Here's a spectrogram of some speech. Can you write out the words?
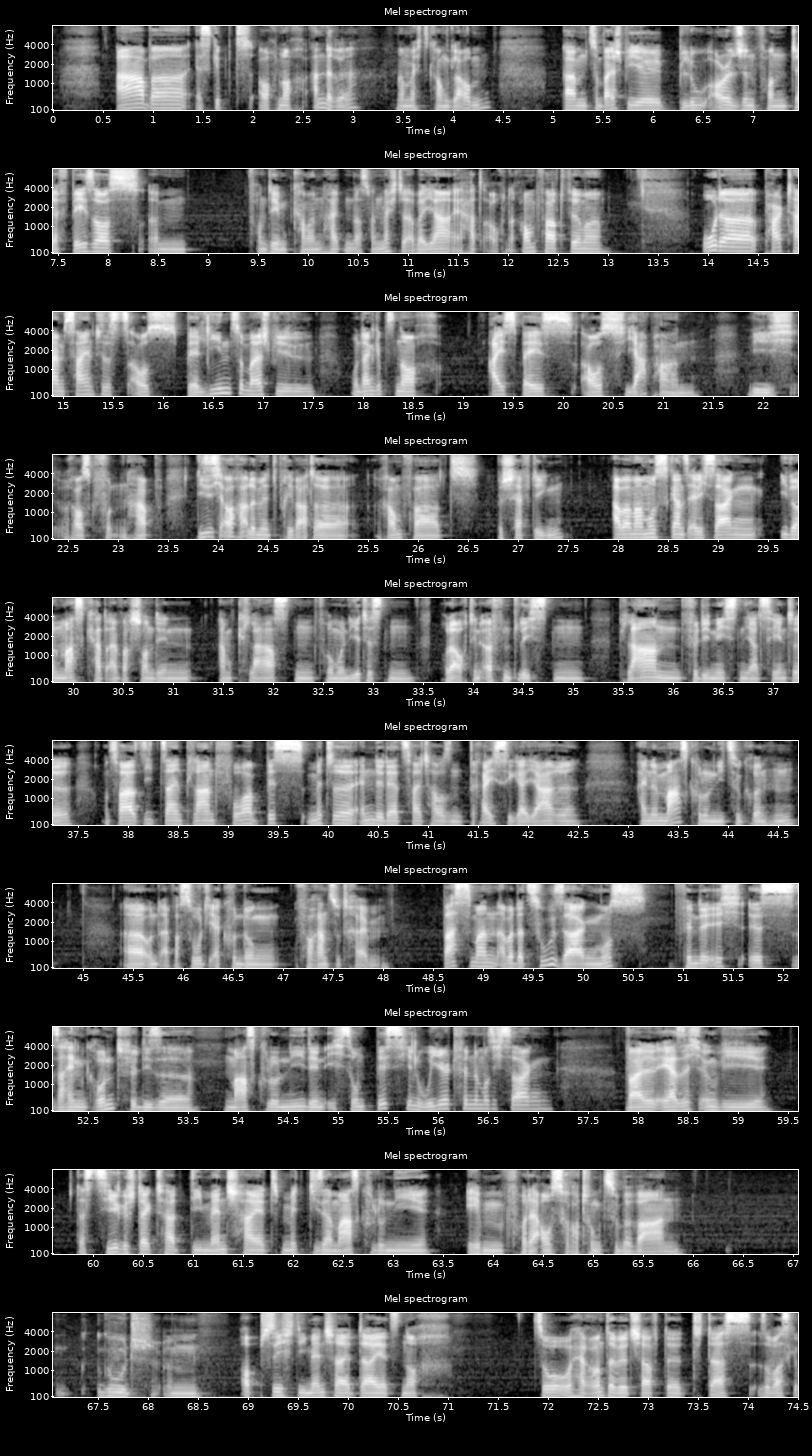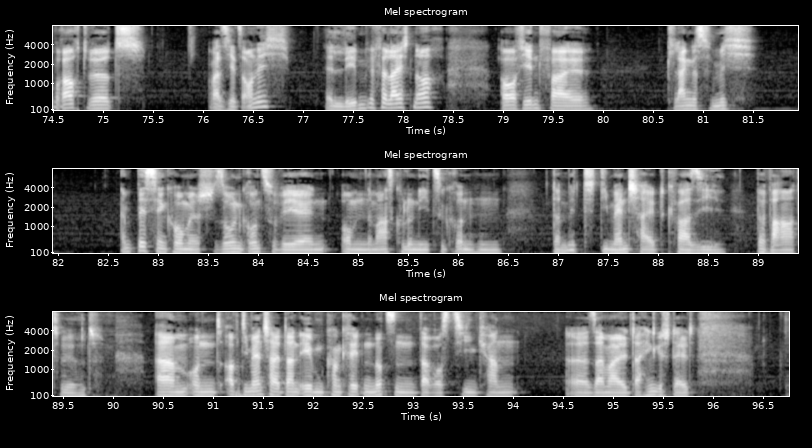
Aber es gibt auch noch andere, man möchte es kaum glauben. Ähm, zum Beispiel Blue Origin von Jeff Bezos. Ähm, von dem kann man halten, was man möchte. Aber ja, er hat auch eine Raumfahrtfirma. Oder Part-Time Scientists aus Berlin zum Beispiel. Und dann gibt's noch iSpace aus Japan, wie ich rausgefunden habe, die sich auch alle mit privater Raumfahrt beschäftigen. Aber man muss ganz ehrlich sagen, Elon Musk hat einfach schon den am klarsten formuliertesten oder auch den öffentlichsten Plan für die nächsten Jahrzehnte. Und zwar sieht sein Plan vor, bis Mitte, Ende der 2030er Jahre eine Marskolonie zu gründen äh, und einfach so die Erkundung voranzutreiben. Was man aber dazu sagen muss, finde ich, ist sein Grund für diese Marskolonie, den ich so ein bisschen weird finde, muss ich sagen weil er sich irgendwie das Ziel gesteckt hat, die Menschheit mit dieser Marskolonie eben vor der Ausrottung zu bewahren. Gut, ähm, ob sich die Menschheit da jetzt noch so herunterwirtschaftet, dass sowas gebraucht wird, weiß ich jetzt auch nicht. Erleben wir vielleicht noch. Aber auf jeden Fall klang das für mich ein bisschen komisch, so einen Grund zu wählen, um eine Marskolonie zu gründen, damit die Menschheit quasi bewahrt wird. Ähm, und ob die Menschheit dann eben konkreten Nutzen daraus ziehen kann, äh, sei mal dahingestellt.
